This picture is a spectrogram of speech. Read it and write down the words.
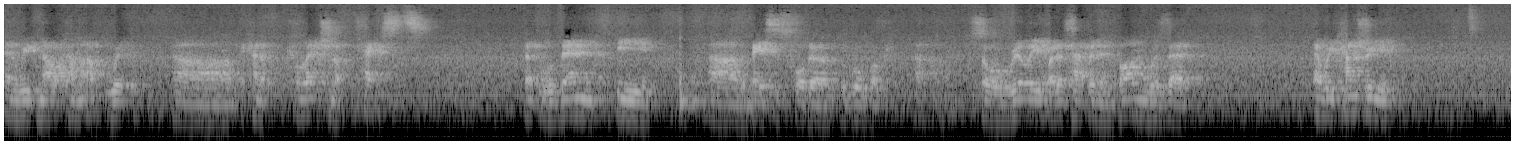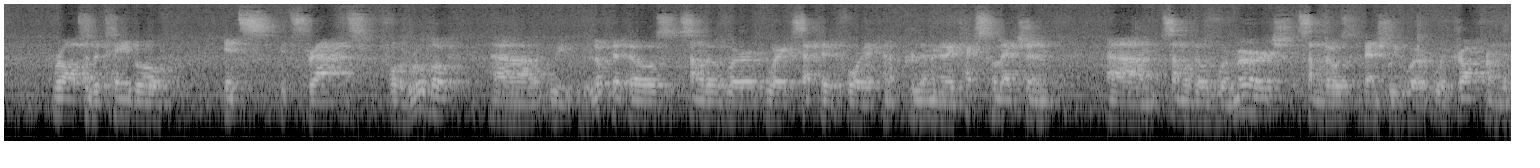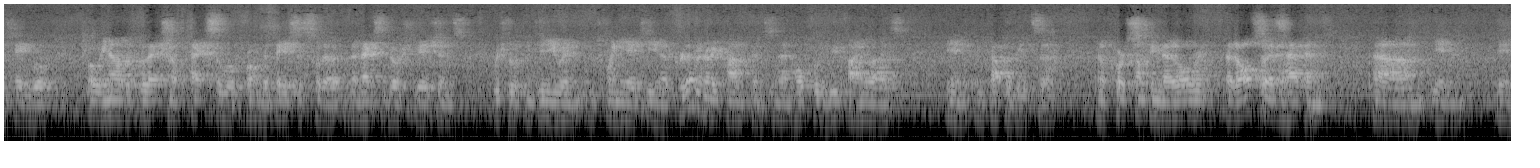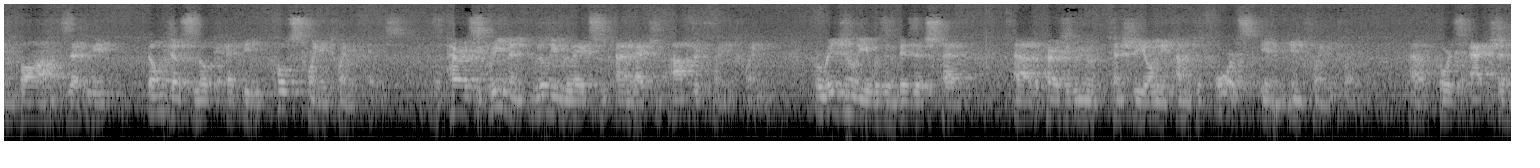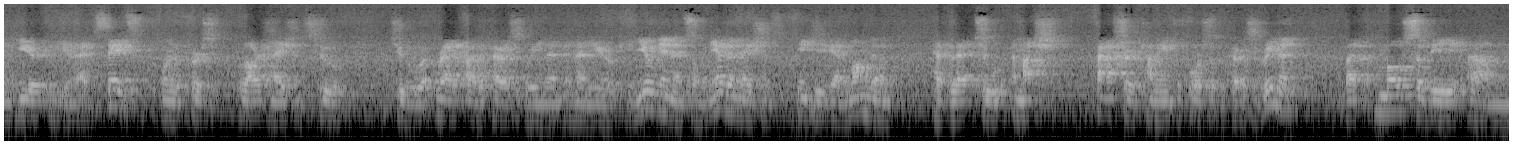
and we've now come up with uh, a kind of collection of texts that will then be uh, the basis for the, the rule book. Uh, so really what has happened in Bonn was that every country brought to the table its, its drafts for the rule book. Uh, we, we, looked at those. Some of those were, were accepted for a kind of preliminary text collection. Um, some of those were merged. Some of those eventually were, were dropped from the table. But we now have a collection of texts that will form the basis for the, the next negotiations, which will continue in, in 2018 at a preliminary conference and then hopefully be finalized in, in Katowice. And of course, something that, already, that also has happened um, in, in Bonn is that we don't just look at the post-2020 phase. The Paris Agreement really relates to climate action after 2020. Originally, it was envisaged that uh, the Paris Agreement would potentially only come into force in, in 2020. Uh, of course, action here in the United States, one of the first large nations to, to ratify the Paris Agreement, and then the European Union and so many other nations, Fiji again among them, have led to a much faster coming into force of the Paris Agreement, but most of the um,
